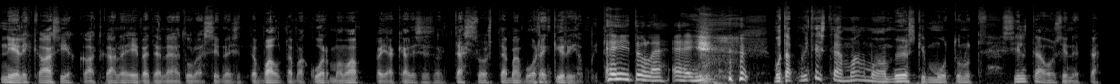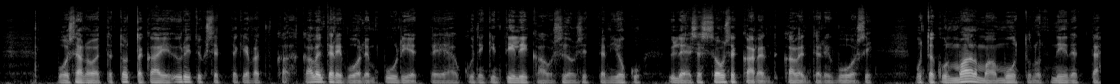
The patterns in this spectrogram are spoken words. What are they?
Niin, eli asiakkaatkaan eivät enää tule sinne sitten valtava kuorma mappeja kädessä, että tässä olisi tämän vuoden kirjanpito. Ei tule, ei. Mutta miten tämä maailma on myöskin muuttunut siltä osin, että voi sanoa, että totta kai yritykset tekevät kalenterivuoden budjetteja ja kuitenkin tilikausi on sitten joku, yleensä se on se kalenterivuosi. Mutta kun maailma on muuttunut niin, että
